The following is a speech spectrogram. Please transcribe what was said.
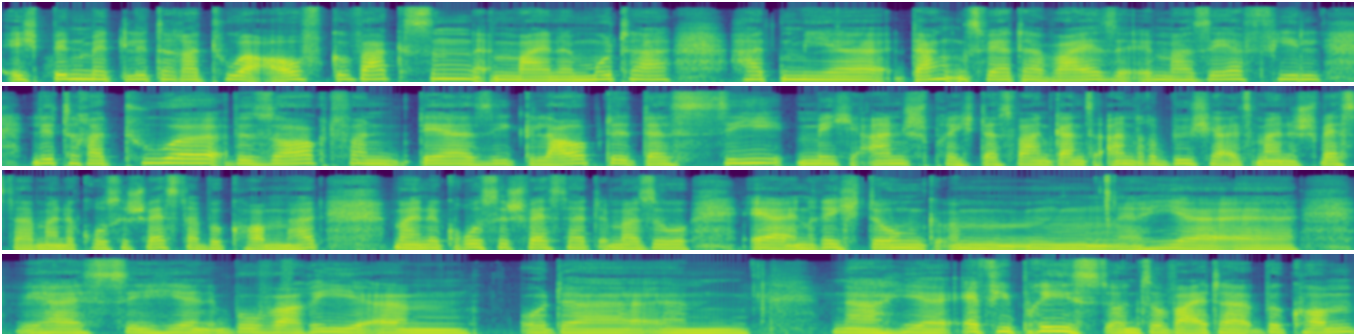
Ich bin mit Literatur aufgewachsen. Meine Mutter hat mir dankenswerterweise immer sehr viel Literatur besorgt, von der sie glaubte, dass sie mich anspricht. Das waren ganz andere Bücher, als meine Schwester, meine große Schwester bekommen hat. Meine große Schwester hat immer so eher in Richtung ähm, hier, äh, wie heißt sie hier, Bovary, ähm, oder ähm, na hier Effi Briest und so weiter bekommen,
